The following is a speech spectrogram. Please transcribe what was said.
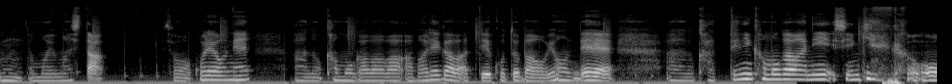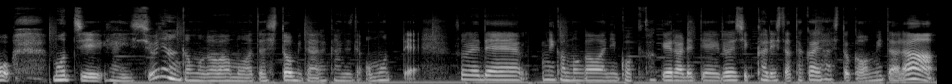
うん、思いました。そうこれをねあの鴨川は暴れ川っていう言葉を読んであの勝手に鴨川に親近感を持ちいや一緒じゃん鴨川も私とみたいな感じで思って。それで、ね、鴨川にこうかけられているしっかりした高い橋とかを見たら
